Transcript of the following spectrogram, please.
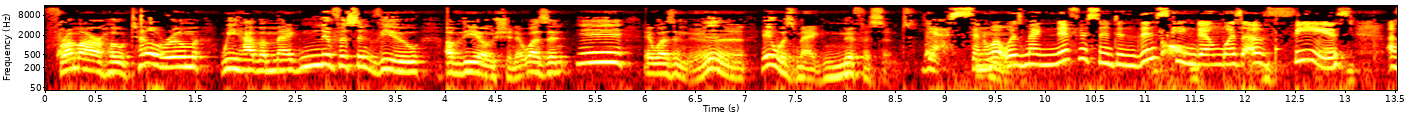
from our hotel room, we have a magnificent view of the ocean. It wasn't, eh, it wasn't, uh, it was magnificent. Yes, and what was magnificent in this kingdom was a feast. A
